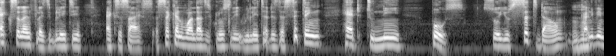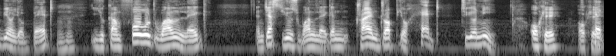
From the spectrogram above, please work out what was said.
excellent flexibility exercise. A second one that is closely related is the sitting head to knee pose. So you sit down, you mm-hmm. can even be on your bed. Mm-hmm. You can fold one leg and just use one leg and try and drop your head to your knee Okay. Okay. head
